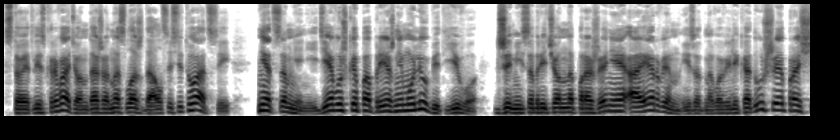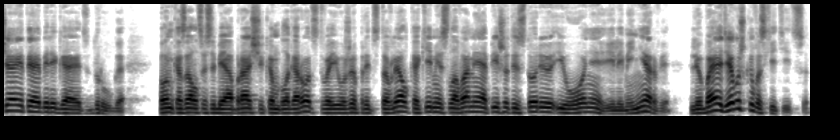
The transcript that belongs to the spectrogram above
Стоит ли скрывать, он даже наслаждался ситуацией. Нет сомнений, девушка по-прежнему любит его. Джимис обречен на поражение, а Эрвин из одного великодушия прощает и оберегает друга. Он казался себе образчиком благородства и уже представлял, какими словами опишет историю Ионе или Минерве. Любая девушка восхитится.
